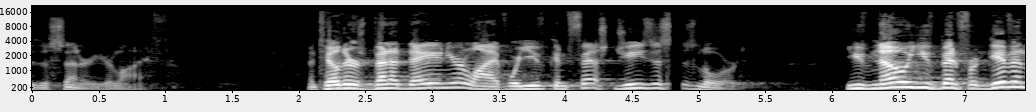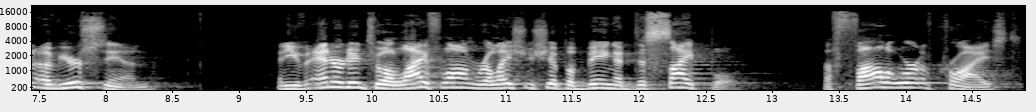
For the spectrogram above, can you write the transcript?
is the center of your life. Until there's been a day in your life where you've confessed Jesus as Lord. You know you've been forgiven of your sin, and you've entered into a lifelong relationship of being a disciple, a follower of Christ,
